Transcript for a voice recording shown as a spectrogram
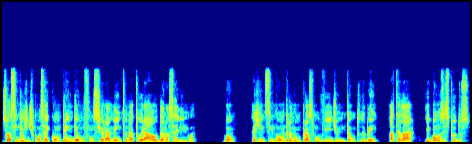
Só assim que a gente consegue compreender um funcionamento natural da nossa língua. Bom, a gente se encontra num próximo vídeo, então, tudo bem? Até lá e bons estudos!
